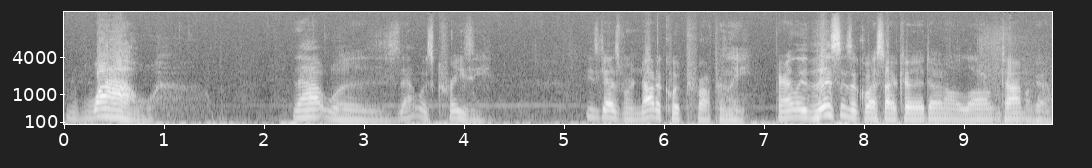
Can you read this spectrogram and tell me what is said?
Wow. That was that was crazy. These guys were not equipped properly. Apparently this is a quest I could have done a long time ago.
